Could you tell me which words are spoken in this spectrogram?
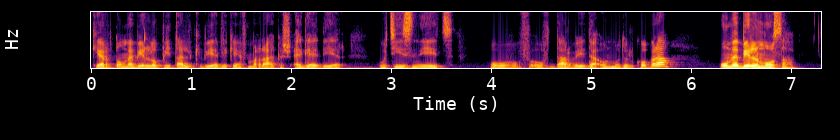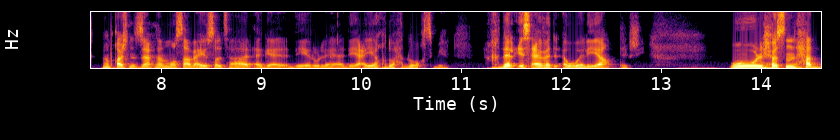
كيربطوا ما بين l'hôpital الكبير اللي كاين في مراكش أكادير وتيزنيت وف- وفي الدار البيضاء والمدن الكبرى وما بين المصاب. ما بقاش نتسنى حتى المصاب يوصل حتى الاكادير ولا هذه ياخذ واحد الوقت كبير. خدا الإسعافات الأولية داكشي والحسن الحظ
